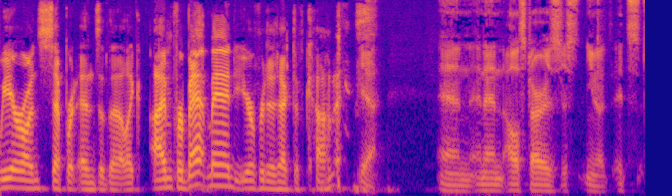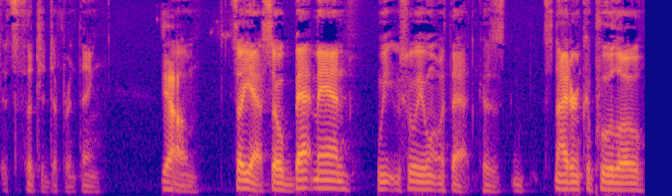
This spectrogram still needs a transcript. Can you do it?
we are on separate ends of that. Like I'm for Batman, you're for Detective Comics. Yeah, and and then All Star is just you know it's it's such a different thing. Yeah. Um, so yeah, so Batman, we so we went with that because Snyder and Capullo,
